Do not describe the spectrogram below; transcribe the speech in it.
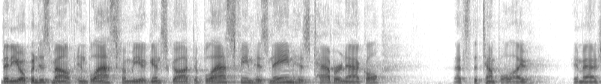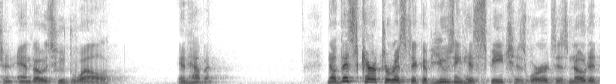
Then he opened his mouth in blasphemy against God to blaspheme his name, his tabernacle, that's the temple, I imagine, and those who dwell in heaven. Now, this characteristic of using his speech, his words, is noted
